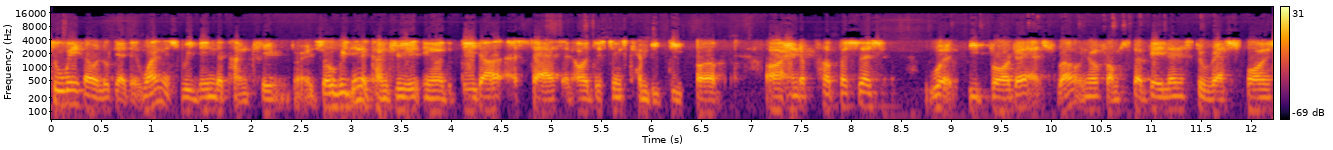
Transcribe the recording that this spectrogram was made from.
two ways I would look at it. One is within the country, right? So within the country, you know, the data access and all these things can be deeper, uh, and the purposes would be broader as well. You know, from surveillance to response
